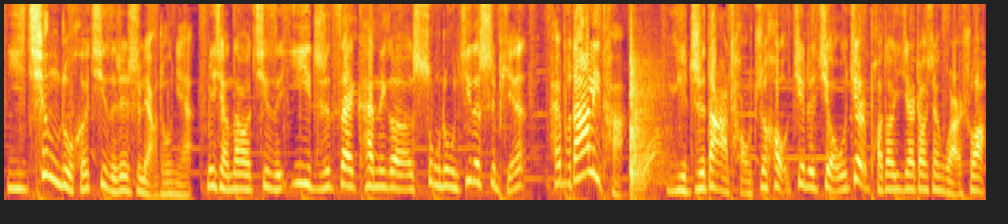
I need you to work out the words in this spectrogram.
以庆祝和妻子认识两周年。没想到妻子一直在看那个宋仲基的视频，还不搭理他。与之大吵之后，借着酒劲儿跑到一家照相馆说：“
